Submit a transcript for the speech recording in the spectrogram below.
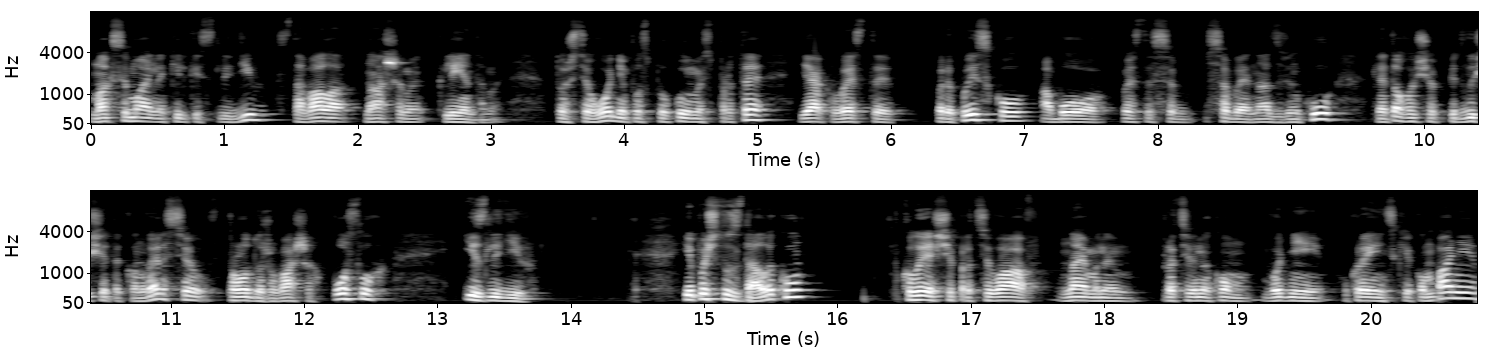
максимальна кількість лідів ставала нашими клієнтами. Тож сьогодні поспілкуємось про те, як вести переписку або вести себе на дзвінку для того, щоб підвищити конверсію в продажу ваших послуг із лідів. І почну здалеку. Коли я ще працював найманим працівником в одній українській компанії,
